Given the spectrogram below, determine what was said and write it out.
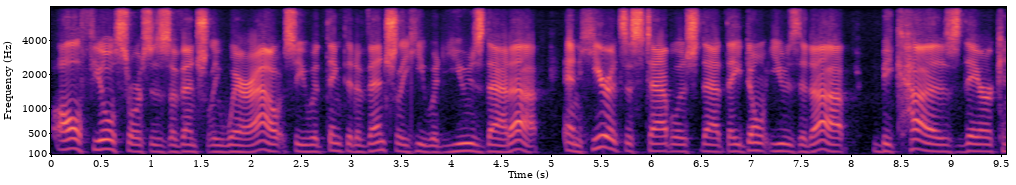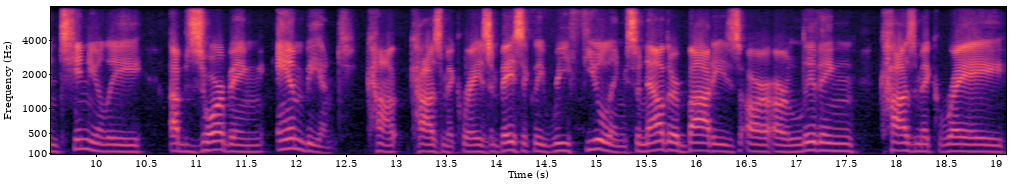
all fuel sources eventually wear out so you would think that eventually he would use that up and here it's established that they don't use it up because they are continually absorbing ambient co- cosmic rays and basically refueling. So now their bodies are, are living cosmic ray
